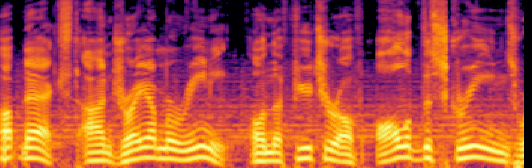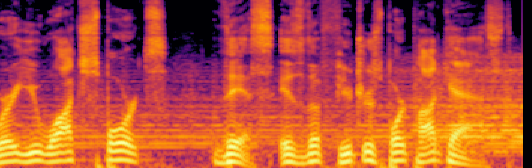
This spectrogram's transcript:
Up next, Andrea Marini on the future of all of the screens where you watch sports. This is the Future Sport Podcast.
